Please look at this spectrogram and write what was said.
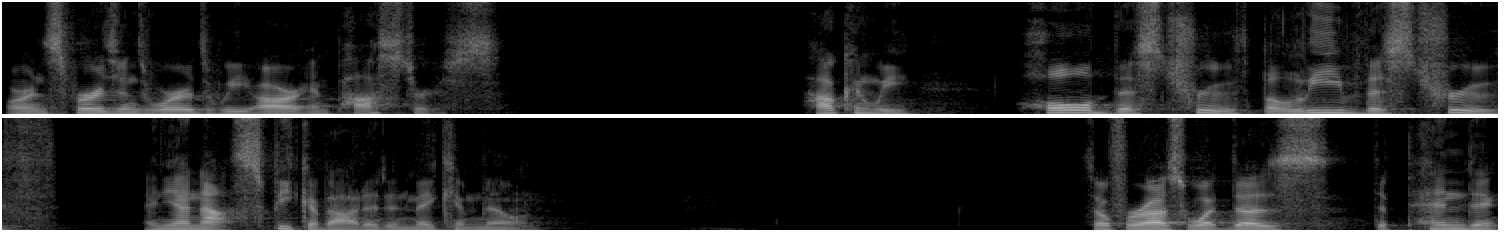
or in Spurgeon's words, we are imposters. How can we hold this truth, believe this truth, and yet not speak about it and make him known? So, for us, what does dependent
